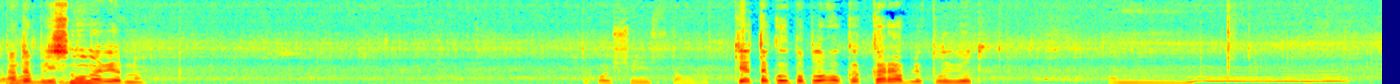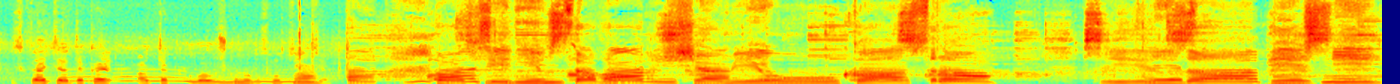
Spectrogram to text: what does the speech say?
Надо блесну, наверное. Такое ощущение, что там уже... У тебя такой поплавок, как кораблик плывет. М, Кстати, а такая... А так, бабушка Люба, смотрите. Посидим с товарищами у костра. Вслед за песней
